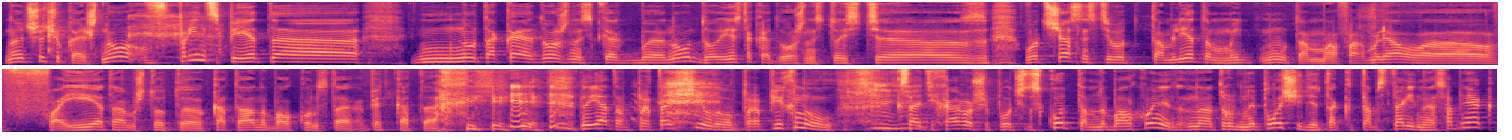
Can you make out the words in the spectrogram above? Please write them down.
Ну, это шучу, конечно. Но, в принципе, это, ну, такая должность, как бы, ну, да, есть такая должность. То есть, э, вот, в частности, вот там летом, мы, ну, там, оформлял э, фойе, там, что-то, кота на балкон ставил. Опять кота. Ну, я там протащил его, пропихнул. Кстати, хороший получился кот там на балконе, на Трубной площади, так, там старинный особняк.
